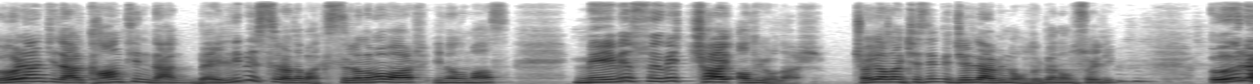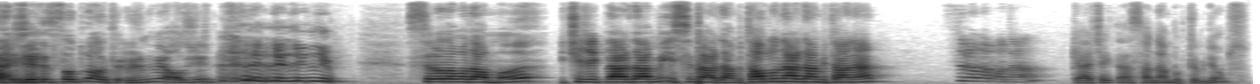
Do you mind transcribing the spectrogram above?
Öğrenciler kantinden belli bir sırada bak sıralama var inanılmaz. Meyve suyu ve çay alıyorlar. Çay alan kesinlikle Celil abinin olur ben onu söyleyeyim. Öğrencilerin satın aldıkları ürün ve alışveriş sıralamadan mı, içeceklerden mi, isimlerden mi? Tablo nereden bir tanem? Sıralamadan. Gerçekten senden bıktım biliyor musun?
